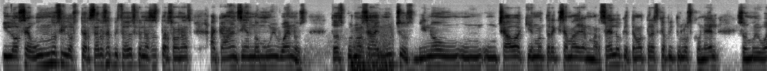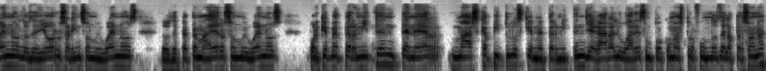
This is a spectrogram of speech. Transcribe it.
y los segundos y los terceros episodios con esas personas acaban siendo muy buenos. Entonces, pues no sé, hay muchos. Vino un, un, chavo aquí en Monterrey que se llama Adrián Marcelo, que tengo tres capítulos con él, son muy buenos. Los de Diego Rosarín son muy buenos. Los de Pepe Madero son muy buenos porque me permiten tener más capítulos que me permiten llegar a lugares un poco más profundos de la persona,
